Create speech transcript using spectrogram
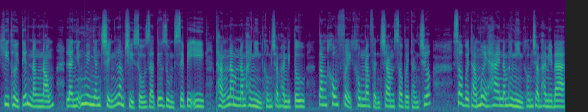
khi thời tiết nắng nóng là những nguyên nhân chính làm chỉ số giá tiêu dùng CPI tháng 5 năm 2024 tăng 0,05% so với tháng trước. So với tháng 12 năm 2023,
